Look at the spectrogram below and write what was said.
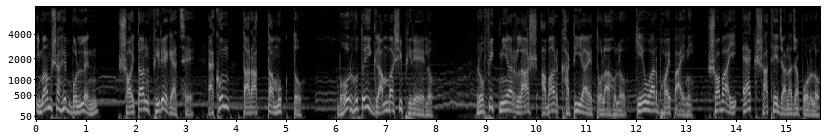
ইমাম সাহেব বললেন, শয়তান ফিরে গেছে, এখন তার আত্মা মুক্ত। ভোর হতেই গ্রামবাসী ফিরে এলো। রফিক মিয়ার লাশ আবার খাটিয়ায় তোলা হলো। কেউ আর ভয় পায়নি। সবাই একসাথে জানাজা পড়ল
